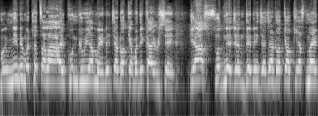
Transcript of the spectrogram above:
मग मी मी म्हटलं चला ऐकून घेऊ या महिन्याच्या डोक्यामध्ये काय विषय या सुज्ञ जनतेने ज्या ज्या डोक्यावर केस नाहीत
